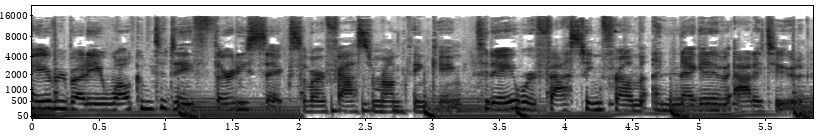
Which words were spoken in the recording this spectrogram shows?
Hey, everybody, welcome to day 36 of our Fast from Wrong Thinking. Today, we're fasting from a negative attitude.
